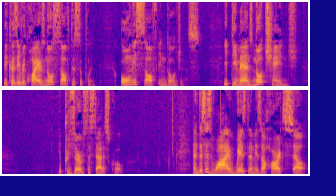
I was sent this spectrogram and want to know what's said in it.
because it requires no self-discipline, only self-indulgence. It demands no change. It preserves the status quo. And this is why wisdom is a hard sell.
